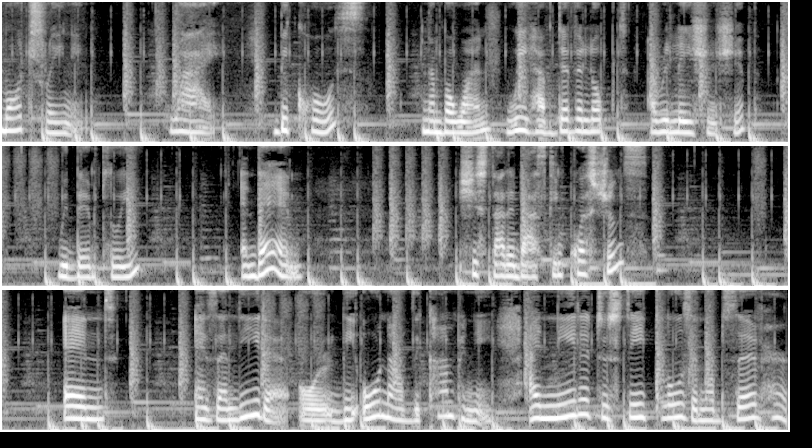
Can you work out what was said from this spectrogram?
more training. Why? Because, number one, we have developed a relationship with the employee. And then she started asking questions. And as a leader or the owner of the company, I needed to stay close and observe her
